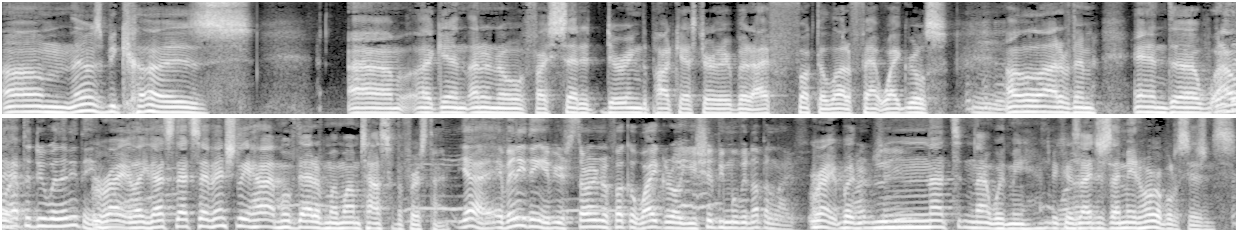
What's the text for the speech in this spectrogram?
Um, that was because, um, again, I don't know if I said it during the podcast earlier, but I fucked a lot of fat white girls, a lot of them, and uh, what I does that have to do with anything? right, like that's that's eventually how I moved out of my mom's house for the first time. Yeah. If anything, if you're starting to fuck a white girl, you should be moving up in life. Right, but not not with me because Why? I just I made horrible decisions.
